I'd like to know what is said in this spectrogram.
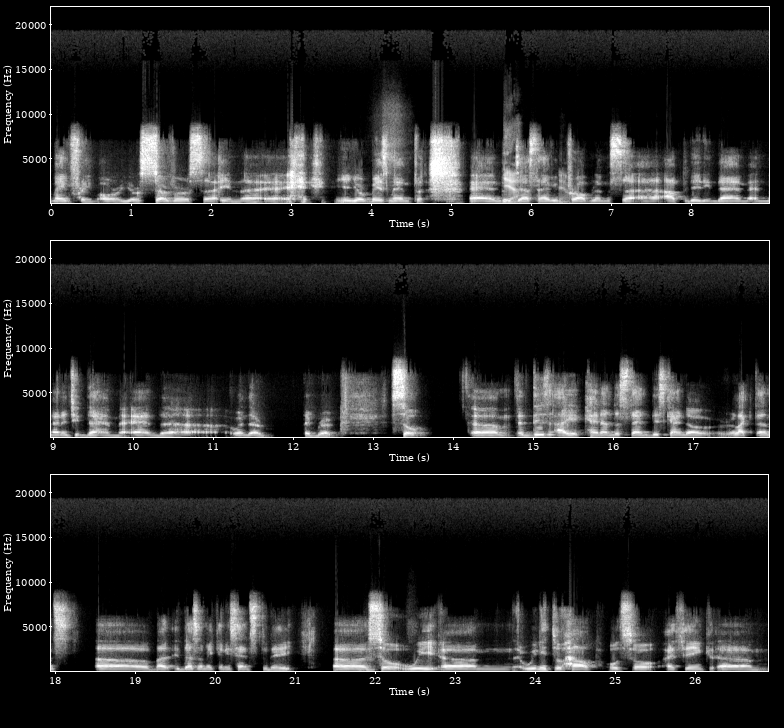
mainframe or your servers uh, in, uh, in your basement and yeah. just having yeah. problems uh, updating them and managing them and uh, when they're they broke. So um, this I can understand this kind of reluctance, uh, but it doesn't make any sense today. Uh, mm. So we um, we need to help also. I think um,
